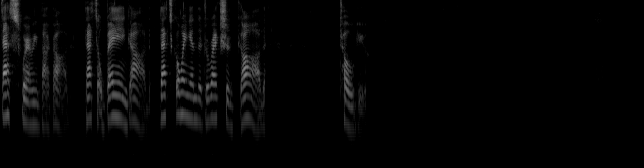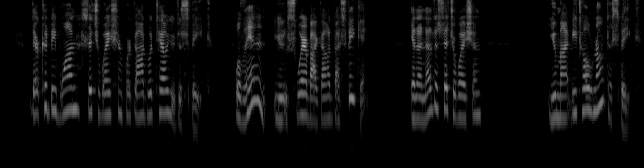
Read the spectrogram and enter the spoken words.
that's swearing by God. That's obeying God. That's going in the direction God told you. There could be one situation where God would tell you to speak. Well, then you swear by God by speaking. In another situation, you might be told not to speak.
